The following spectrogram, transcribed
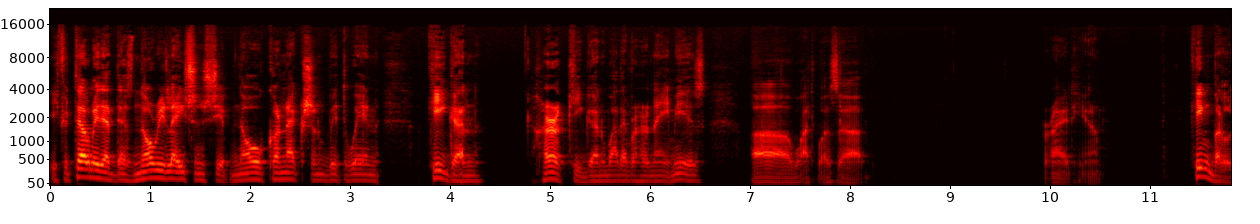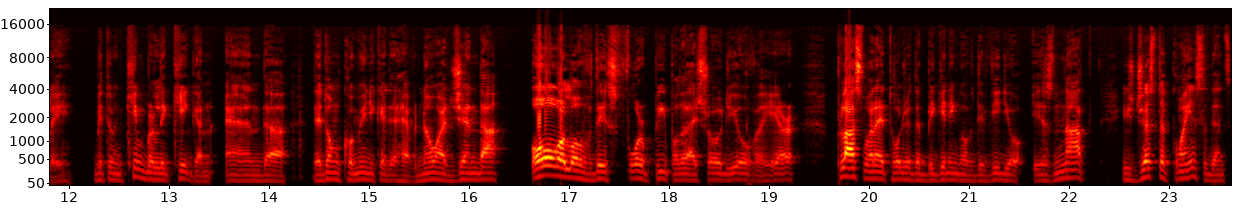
if you tell me that there's no relationship, no connection between Keegan, her Keegan, whatever her name is, uh, what was uh, right here, Kimberly, between Kimberly Keegan and uh, they don't communicate, they have no agenda, all of these four people that I showed you over here, plus what I told you at the beginning of the video, is not, is just a coincidence.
